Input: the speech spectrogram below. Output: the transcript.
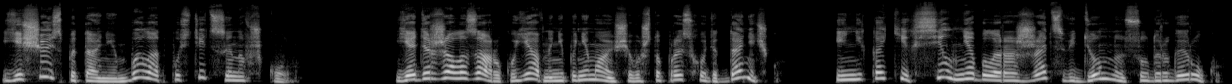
Еще испытанием было отпустить сына в школу. Я держала за руку явно не понимающего, что происходит Данечку, и никаких сил не было разжать сведенную судорогой руку.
